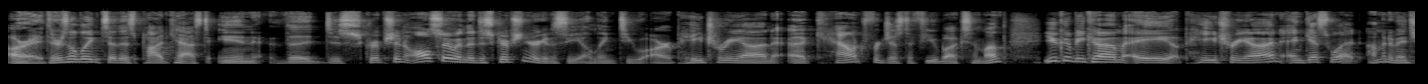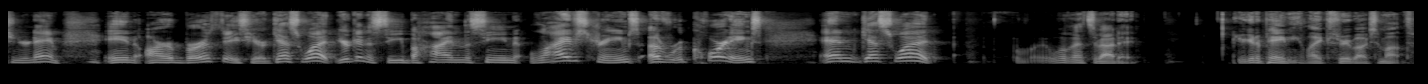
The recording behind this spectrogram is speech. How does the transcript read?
All right. There's a link to this podcast in the description. Also, in the description, you're going to see a link to our Patreon account for just a few bucks a month. You could become a Patreon. And guess what? I'm going to mention your name in our birthdays here. Guess what? You're going to see behind the scene live streams of recordings. And guess what? Well, that's about it. You're going to pay me like three bucks a month.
